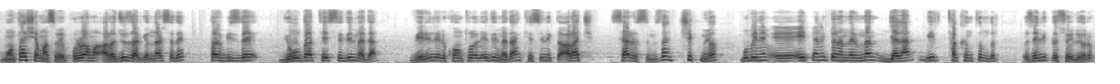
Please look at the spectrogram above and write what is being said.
montaj şeması ve programı aracı özel gönderse de tabii bizde yolda test edilmeden, verileri kontrol edilmeden kesinlikle araç servisimizden çıkmıyor. Bu benim e, eğitmenlik dönemlerimden gelen bir takıntımdır. Özellikle söylüyorum.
